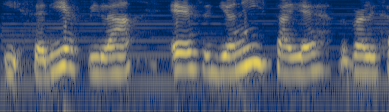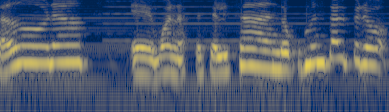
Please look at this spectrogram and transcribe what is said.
y seriéfila, es guionista y es realizadora, eh, bueno, especializada en documental, pero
